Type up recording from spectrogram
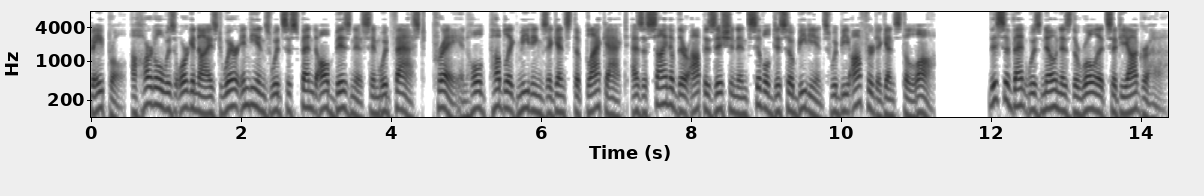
April, a hartal was organized where Indians would suspend all business and would fast, pray and hold public meetings against the «Black Act» as a sign of their opposition and civil disobedience would be offered against the law. This event was known as the Rowlatt Satyagraha.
